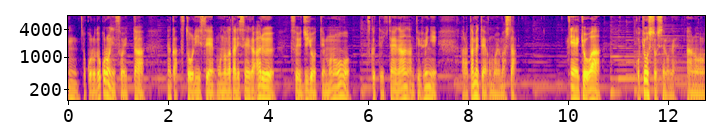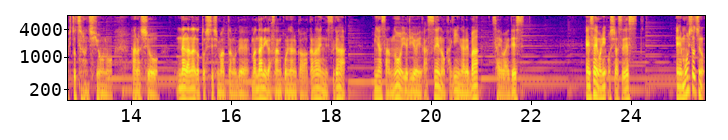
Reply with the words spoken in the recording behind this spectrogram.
うんところどころにそういったなんかストーリー性物語性があるそういう授業っていうものを作っていきたいななんていうふうに改めて思いました。えー、今日はこう教師としてのねあの一つの授業の話を長々としてしまったので、まあ、何が参考になるかわからないんですが皆さんのより良い明日への鍵になれば幸いです、えー、最後にお知らせです、えー、もう一つの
